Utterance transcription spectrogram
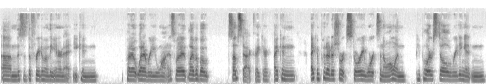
Um, this is the freedom of the internet. You can put out whatever you want. It's what I love about Substack. Like I, I can I can put out a short story, warts and all, and people are still reading it, and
